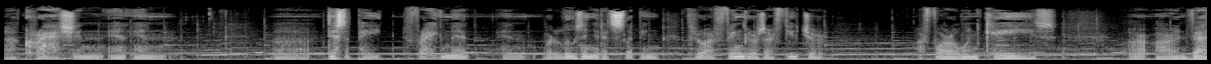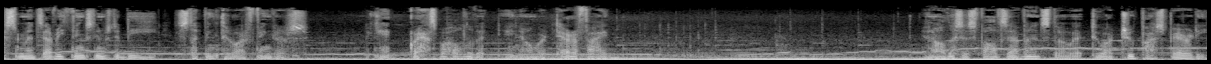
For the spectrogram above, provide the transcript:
uh, crash and, and, and uh, dissipate, fragment, and we're losing it. It's slipping through our fingers, our future, our 401ks, our, our investments. Everything seems to be slipping through our fingers. We can't grasp a hold of it. You know, we're terrified. And all this is false evidence, though, to our true prosperity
